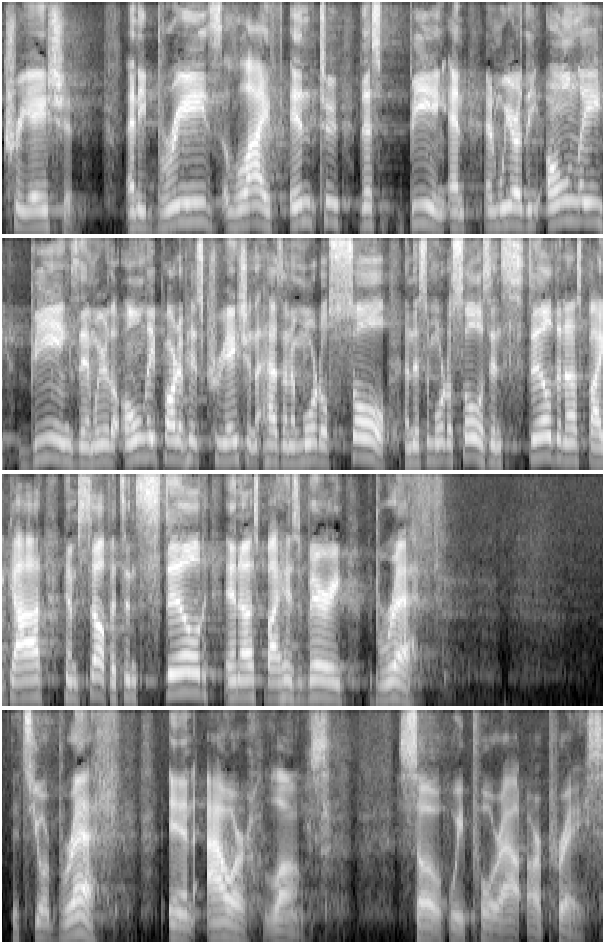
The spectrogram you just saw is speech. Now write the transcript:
creation. And he breathes life into this being. And, and we are the only beings, then, we are the only part of His creation that has an immortal soul. And this immortal soul is instilled in us by God Himself, it's instilled in us by His very breath. It's your breath in our lungs. So we pour out our praise.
